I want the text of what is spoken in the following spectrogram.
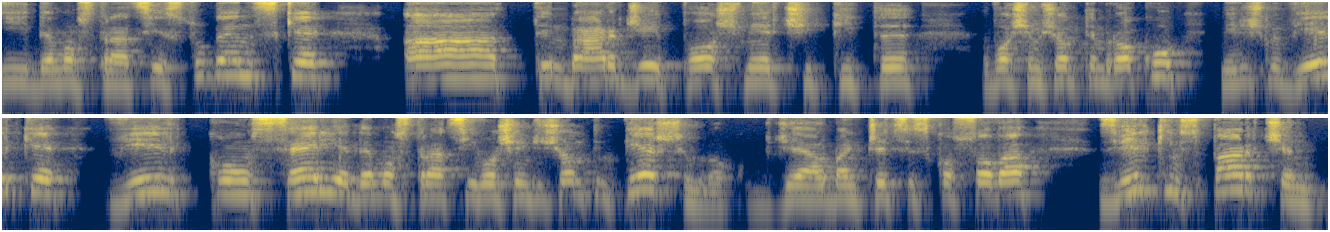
i demonstracje studenckie, a tym bardziej po śmierci Tity w 80 roku mieliśmy wielkie, wielką serię demonstracji w 81 roku, gdzie Albańczycy z Kosowa z wielkim wsparciem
